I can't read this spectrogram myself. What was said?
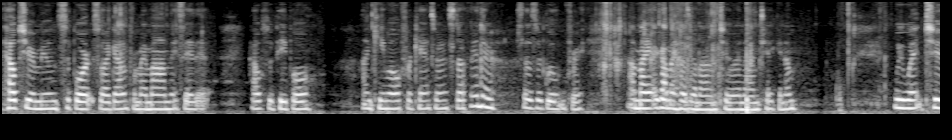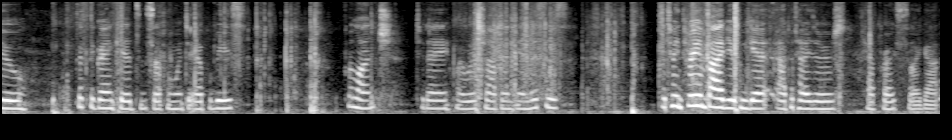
helps your immune support. So I got them for my mom. They say that helps with people on chemo for cancer and stuff. And they're says they're gluten free. I, uh, my, I got my husband on them too, and I'm taking them. We went to took the grandkids and stuff and went to Applebee's for lunch today while we were shopping. And this is between three and five. You can get appetizers half price. So I got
